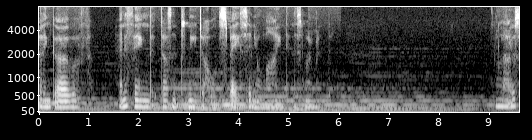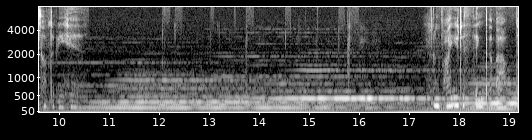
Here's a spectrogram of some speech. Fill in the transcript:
Letting go of anything that doesn't need to hold space in your mind in this moment. Allow yourself to be here. Invite you to think about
